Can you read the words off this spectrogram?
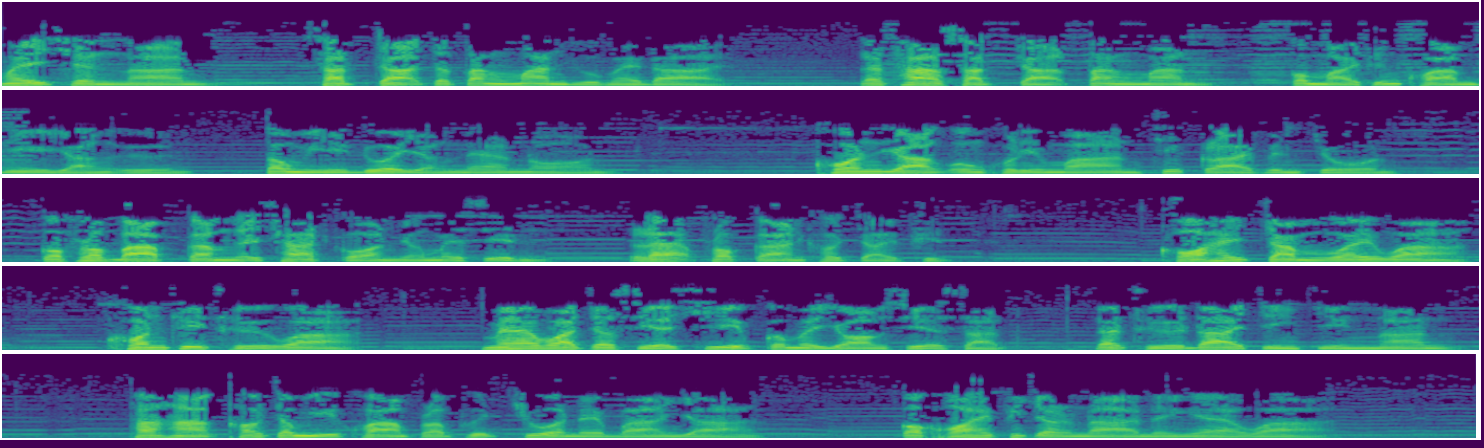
ไม่เช่นนั้น สัจจะจะตั้งมั่นอยู่ไม่ได้ และถ้าสัจจะตั้งมั่น ก็หมายถึงความดีอย่างอื่น ต้องมีด้วยอย่างแน่นอน คนอย่างองคุลิมานที่กลายเป็นโจร ก็เพราะบาปกรรมในชาติก่อนยังไม่สิ้น และเพราะการเข้าใจผิด ขอให้จำไว้ว่า คนที่ถือว่า แม้ว่าจะเสียชีพก็ไม่ยอมเสียสัตว์ และถือได้จริงๆนั้น ถ้าหากเขาจะมีความประพฤติชั่วในบางอย่าง ก็ขอให้พิจารณาในแง่ว่า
